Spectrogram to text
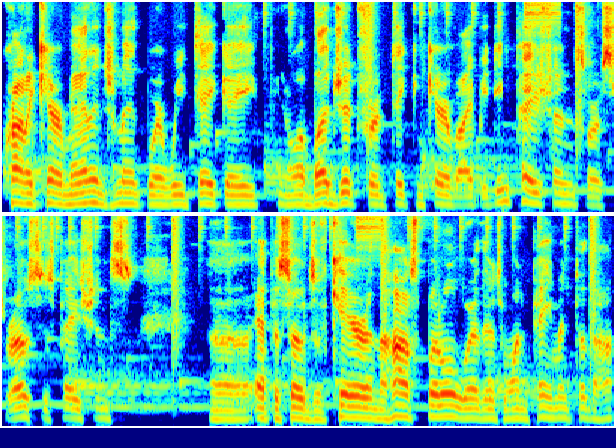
chronic care management, where we take a you know a budget for taking care of IBD patients or cirrhosis patients, uh, episodes of care in the hospital, where there's one payment to the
